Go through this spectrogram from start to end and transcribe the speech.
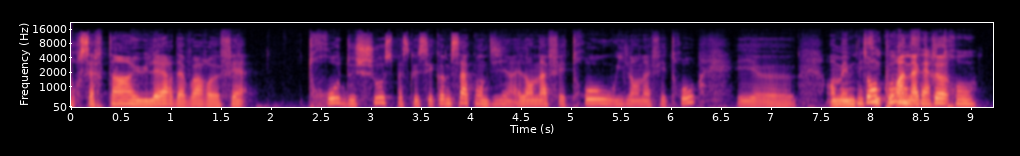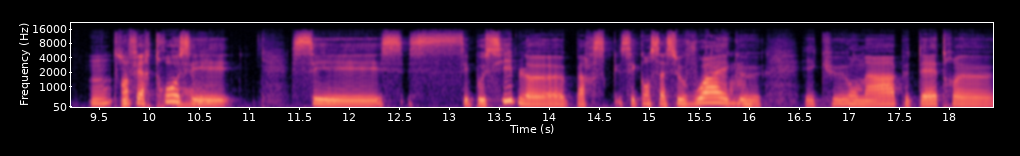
pour certains eu l'air d'avoir fait trop de choses parce que c'est comme ça qu'on dit hein. elle en a fait trop ou il en a fait trop et euh, en même temps pour un acteur trop? Hmm, en faire trop bah c'est c'est c'est possible euh, parce que c'est quand ça se voit et que, mm. et que on a peut-être, euh,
